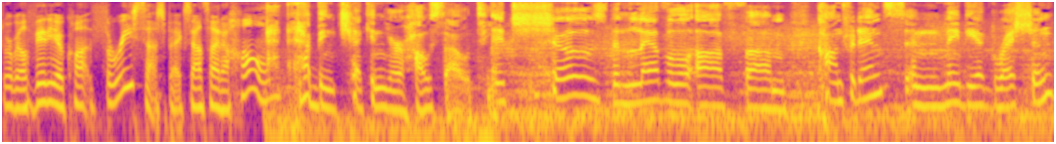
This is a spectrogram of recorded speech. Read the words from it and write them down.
Doorbell video caught three suspects outside a home. have been checking your house out. It shows the level of um, confidence and maybe aggression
